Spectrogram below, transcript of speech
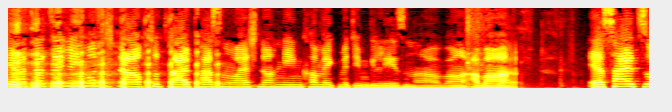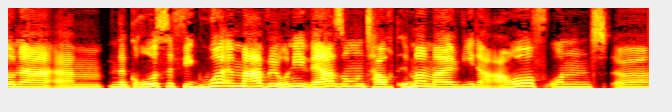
Ja, tatsächlich muss ich da auch total passen, weil ich noch nie einen Comic mit ihm gelesen habe. Aber ja. Er ist halt so eine, ähm, eine große Figur im Marvel-Universum, taucht immer mal wieder auf und äh,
